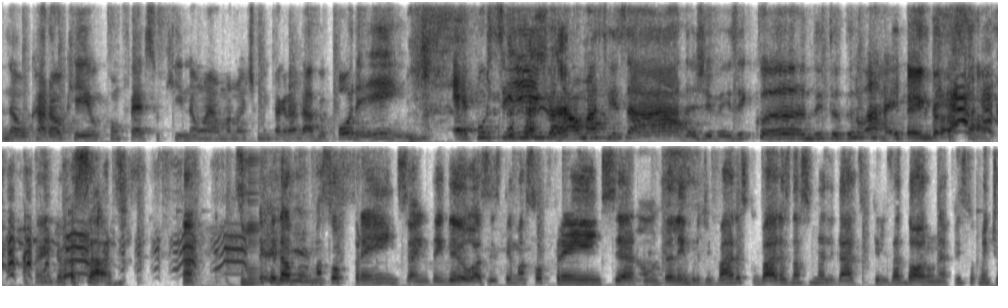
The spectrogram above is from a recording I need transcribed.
não, karaokê eu confesso que não é uma noite muito agradável. Porém, é possível dar umas risadas de vez em quando e tudo mais. É engraçado. É engraçado. Se você quer dar uma sofrência, entendeu? Às vezes tem uma sofrência. Nossa. Eu lembro de várias, várias nacionalidades que eles adoram, né? Principalmente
